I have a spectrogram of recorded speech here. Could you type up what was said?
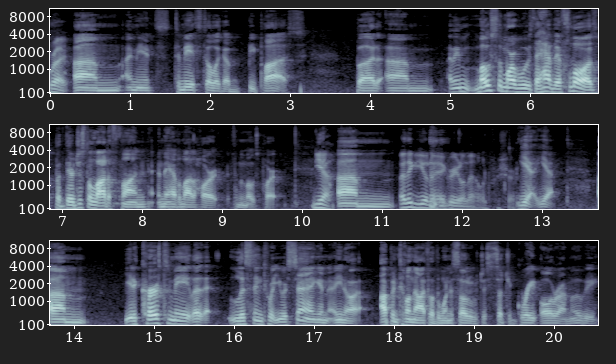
Right. Um, I mean, it's to me, it's still like a B plus. But um, I mean, most of the Marvel movies they have their flaws, but they're just a lot of fun and they have a lot of heart for the most part. Yeah. Um, I think you and I agreed on that one for sure. yeah, yeah. Um, it occurs to me, listening to what you were saying, and you know, up until now, I thought The Winter Soldier was just such a great all-around movie,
